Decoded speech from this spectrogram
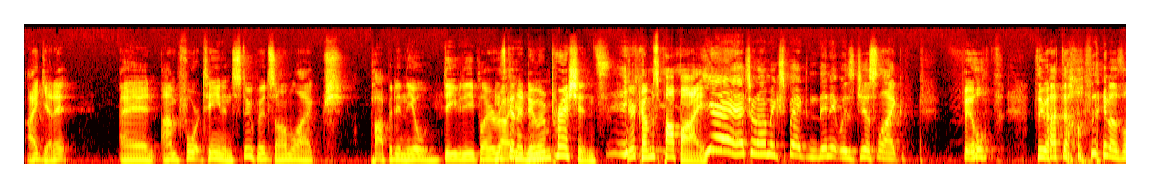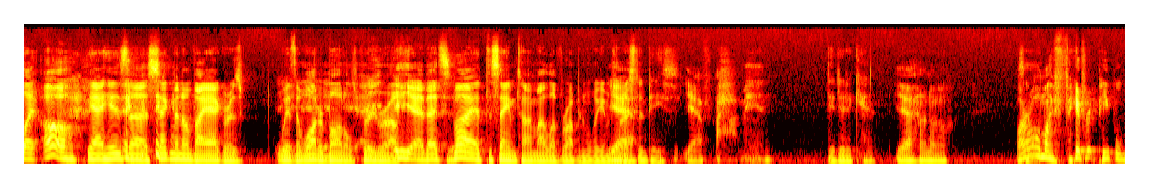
I get it. And I'm 14 and stupid, so I'm like, pop it in the old DVD player. He's right going to here, do bro. impressions. Here comes Popeye. Yeah, that's what I'm expecting. Then it was just like filth throughout the whole thing. I was like, oh, Yeah, his uh, segment on Viagra's with a water bottle is pretty rough. yeah, that's But at the same time, I love Robin Williams. Yeah. Rest in peace. yeah. Oh man, Did it again. Yeah, I know. Why are all my favorite people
